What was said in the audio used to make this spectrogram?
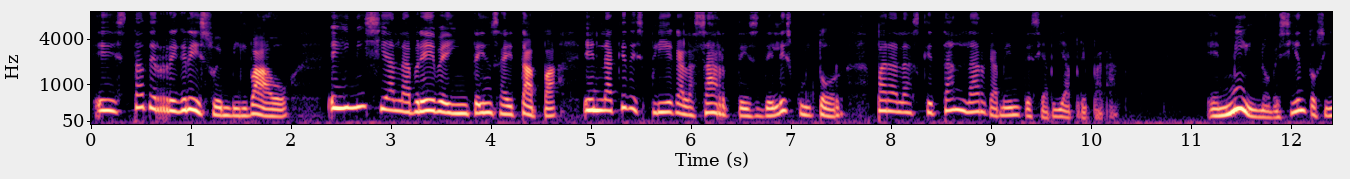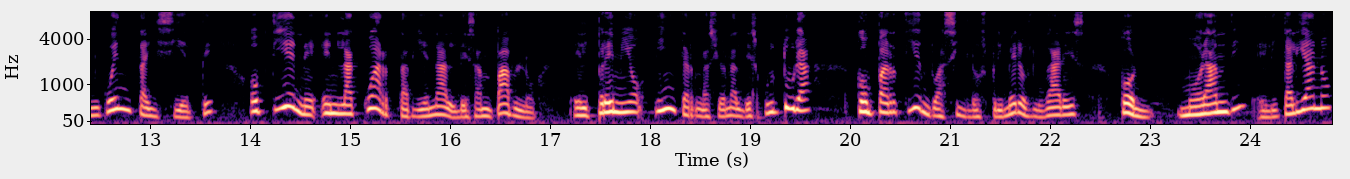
está de regreso en Bilbao e inicia la breve e intensa etapa en la que despliega las artes del escultor para las que tan largamente se había preparado. En 1957 obtiene en la Cuarta Bienal de San Pablo el Premio Internacional de Escultura, compartiendo así los primeros lugares con Morandi, el italiano,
